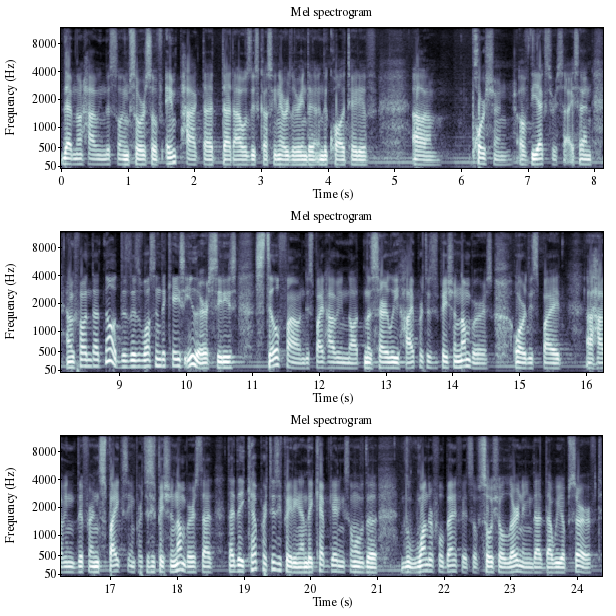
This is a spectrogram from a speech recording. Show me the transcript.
them not having the same source of impact that, that I was discussing earlier in the, in the qualitative um, portion of the exercise. And, and we found that no, this, this wasn't the case either. Cities still found, despite having not necessarily high participation numbers or despite uh, having different spikes in participation numbers, that, that they kept participating and they kept getting some of the, the wonderful benefits of social learning that, that we observed.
